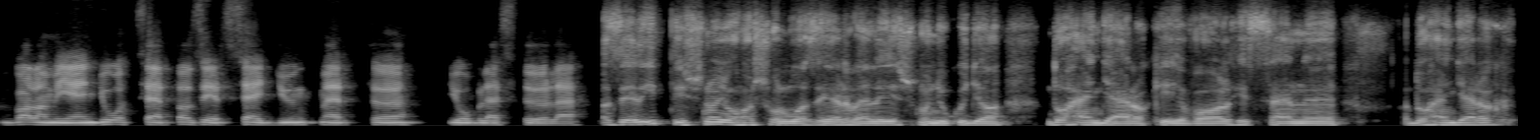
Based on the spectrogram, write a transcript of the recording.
valamilyen gyógyszert azért szedjünk, mert jobb lesz tőle. Azért itt is nagyon hasonló az érvelés, mondjuk ugye a dohánygyárakéval, hiszen a dohánygyárak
